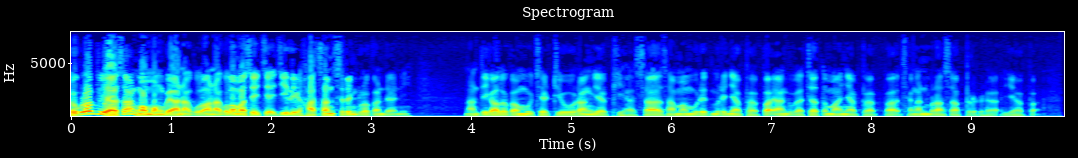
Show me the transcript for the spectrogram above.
Lho kula biasa ngomong be anak kula, anak kula masih cek cilik, Hasan sering kula kandani. Nanti kalau kamu jadi orang ya biasa sama murid-muridnya bapak yang baca temannya bapak, jangan merasa berhak ya pak.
